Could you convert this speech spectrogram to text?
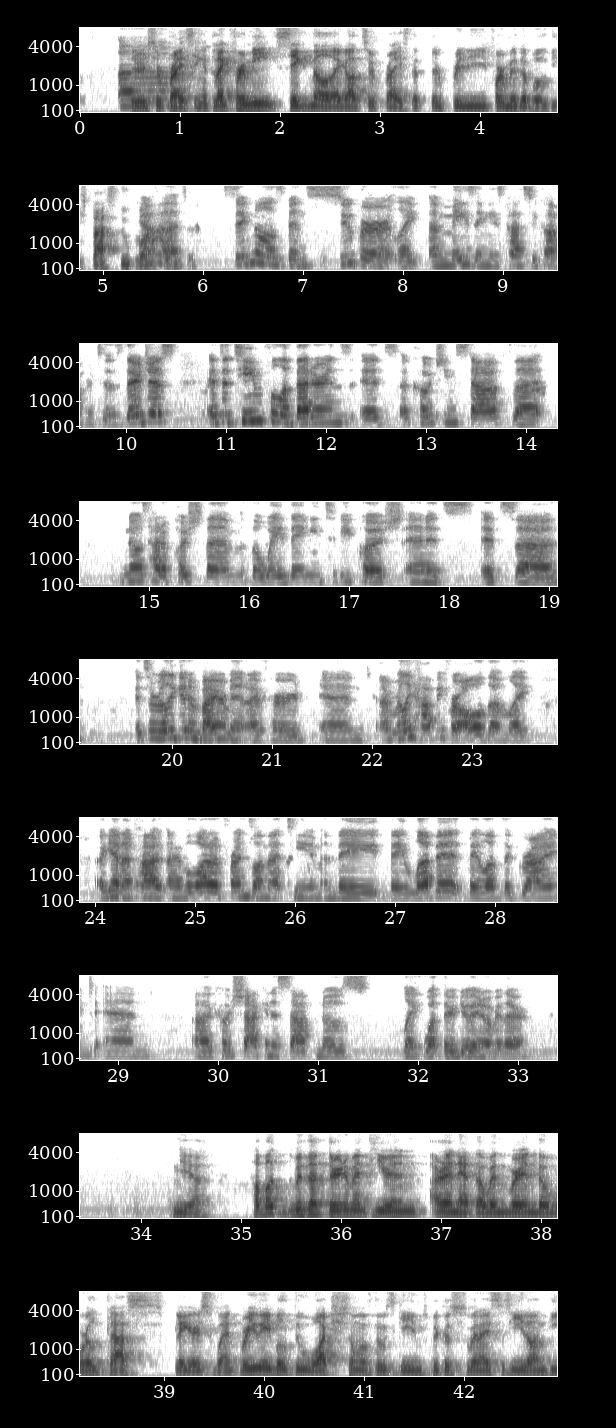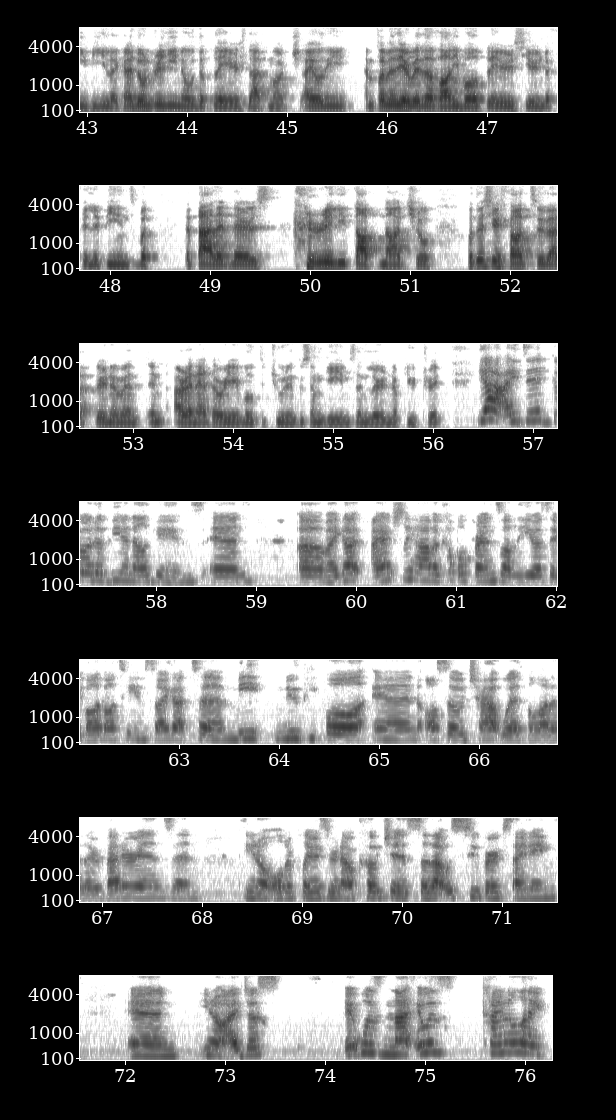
they're Um, surprising it. Like for me, Cignal, I got surprised that they're pretty formidable these past two conferences. Yeah. conferences. Cignal has been super like amazing these past two conferences. They're just it's a team full of veterans. It's a coaching staff that knows how to push them the way they need to be pushed and it's it's uh it's a really good environment I've heard and I'm really happy for all of them. Like again, I've had I have a lot of friends on that team and they they love it. They love the grind and uh, coach Shaq and his staff knows like what they're doing over there. Yeah. How about with that tournament here in Araneta when we're in the world class players went? Were you able to watch some of those games? Because when I see it on TV, like I don't really know the players that much. I only I'm familiar with the volleyball players here in the Philippines, but the talent there's really top notch. So what was your thoughts with that tournament in Araneta? Were you able to tune into some games and learn a few tricks? Yeah, I did go to VNL games and um, I got I actually have a couple friends on the USA volleyball team, so I got to meet new people and also chat with a lot of their veterans and you know older players who are now coaches. So that was super exciting, and you know I just it was not it was kind of like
